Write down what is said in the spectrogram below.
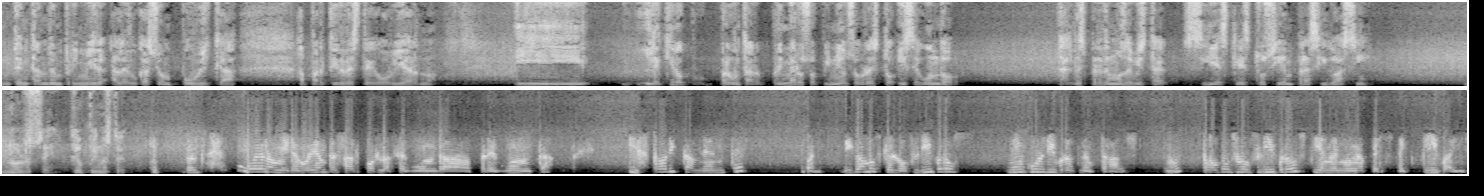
intentando imprimir a la educación pública a partir de este gobierno. Y le quiero preguntar primero su opinión sobre esto y segundo, tal vez perdemos de vista si es que esto siempre ha sido así. No lo sé. ¿Qué opina usted? Bueno, mire, voy a empezar por la segunda pregunta. Históricamente, bueno, digamos que los libros, ningún libro es neutral, ¿no? Todos los libros tienen una perspectiva y,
